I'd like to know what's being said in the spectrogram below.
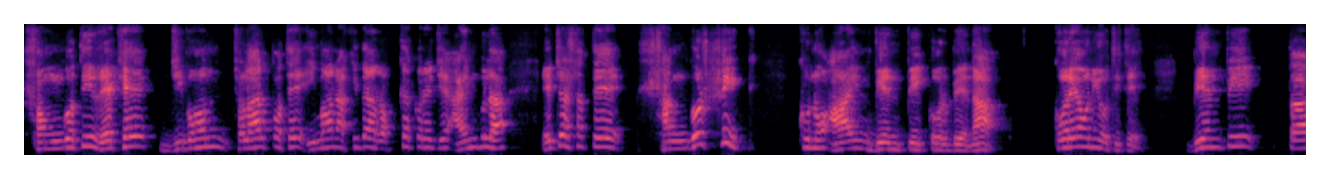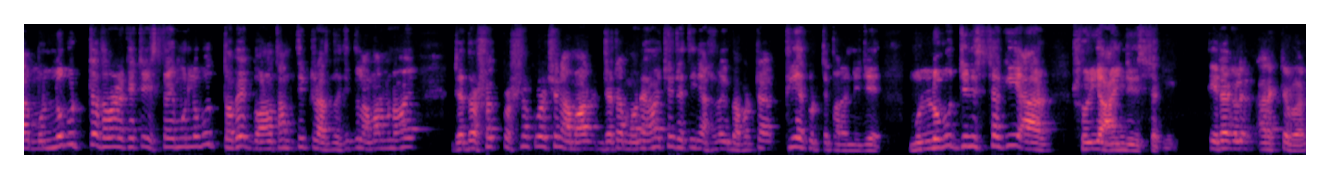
সঙ্গতি রেখে জীবন চলার পথে ইমান, আকিদা রক্ষা করে যে আইনগুলা, এটার সাথে সাংঘর্ষিক কোনো আইন বিএনপি করবে না। করেও নি অতীতে। বিএনপি তার মূল্যবোধটা ধরে রেখেছে ইসলামী মূল্যবোধ, তবে গণতান্ত্রিক রাজনৈতিক দল আমার মনে হয় যে দর্শক প্রশ্ন করেছেন, আমার যেটা মনে হয়েছে যে তিনি আসলে এই ব্যাপারটা ক্লিয়ার করতে পারেননি যে মূল্যবোধ জিনিসটা কি আর সরিয়া আইন জিনিসটা কি। এটা গেলে আরেকটা বার।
